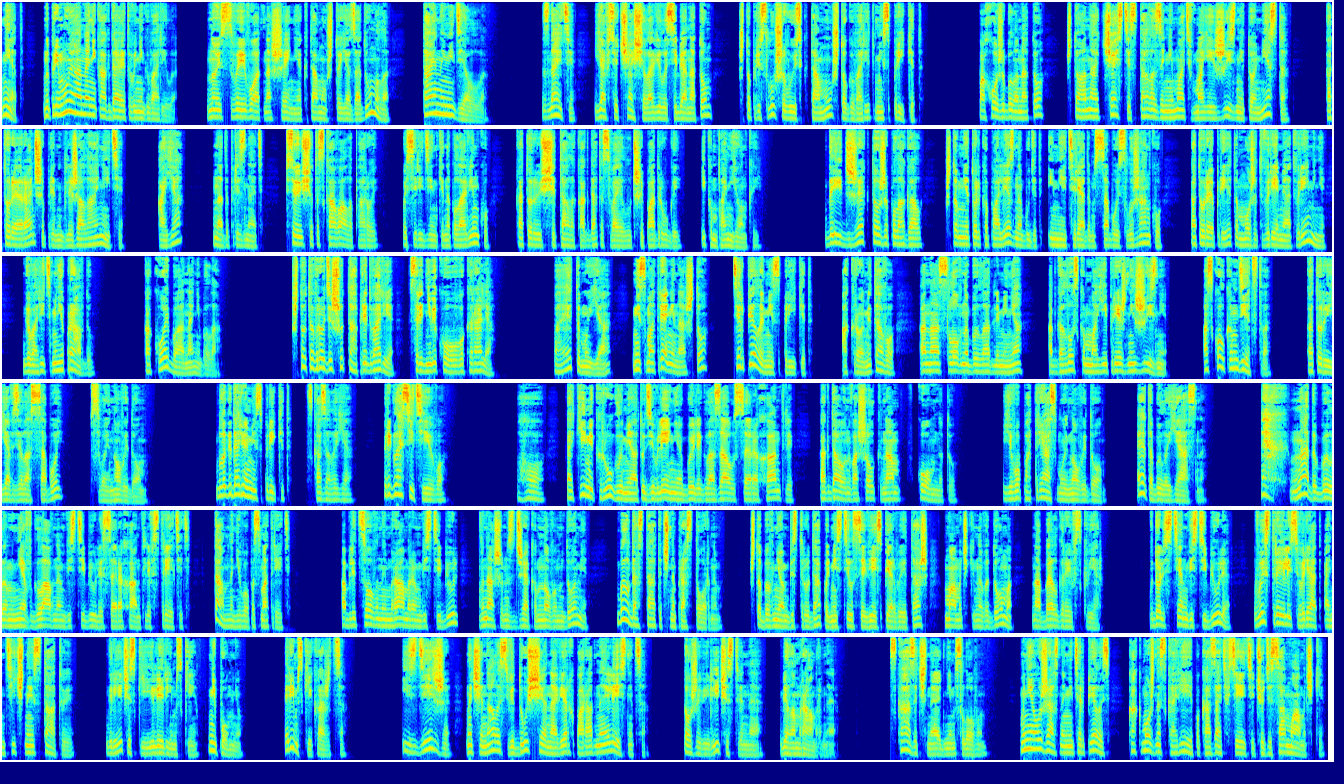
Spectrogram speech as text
Нет, напрямую она никогда этого не говорила, но из своего отношения к тому, что я задумала, тайны не делала. Знаете, я все чаще ловила себя на том, что прислушиваюсь к тому, что говорит мисс Прикет. Похоже было на то, что она отчасти стала занимать в моей жизни то место, которое раньше принадлежало Аните, а я, надо признать, все еще тосковала порой посерединке на половинку, которую считала когда-то своей лучшей подругой и компаньонкой. Да и Джек тоже полагал, что мне только полезно будет иметь рядом с собой служанку, которая при этом может время от времени говорить мне правду, какой бы она ни была что-то вроде шута при дворе средневекового короля. Поэтому я, несмотря ни на что, терпела мисс Прикет, а кроме того, она словно была для меня отголоском моей прежней жизни, осколком детства, который я взяла с собой в свой новый дом. «Благодарю, мисс Прикет», — сказала я. «Пригласите его». О, какими круглыми от удивления были глаза у сэра Хантли, когда он вошел к нам комнату. Его потряс мой новый дом. Это было ясно. Эх, надо было мне в главном вестибюле сэра Хантли встретить, там на него посмотреть. Облицованный мрамором вестибюль в нашем с Джеком новом доме был достаточно просторным, чтобы в нем без труда поместился весь первый этаж мамочкиного дома на Белгрейв-сквер. Вдоль стен вестибюля выстроились в ряд античные статуи, греческие или римские, не помню. Римский, кажется. И здесь же начиналась ведущая наверх парадная лестница, тоже величественная, беломраморная. Сказочная, одним словом. Мне ужасно не терпелось как можно скорее показать все эти чудеса мамочке,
